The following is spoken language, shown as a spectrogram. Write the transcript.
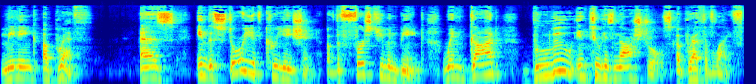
meaning a breath. As in the story of creation of the first human being, when God blew into his nostrils a breath of life,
